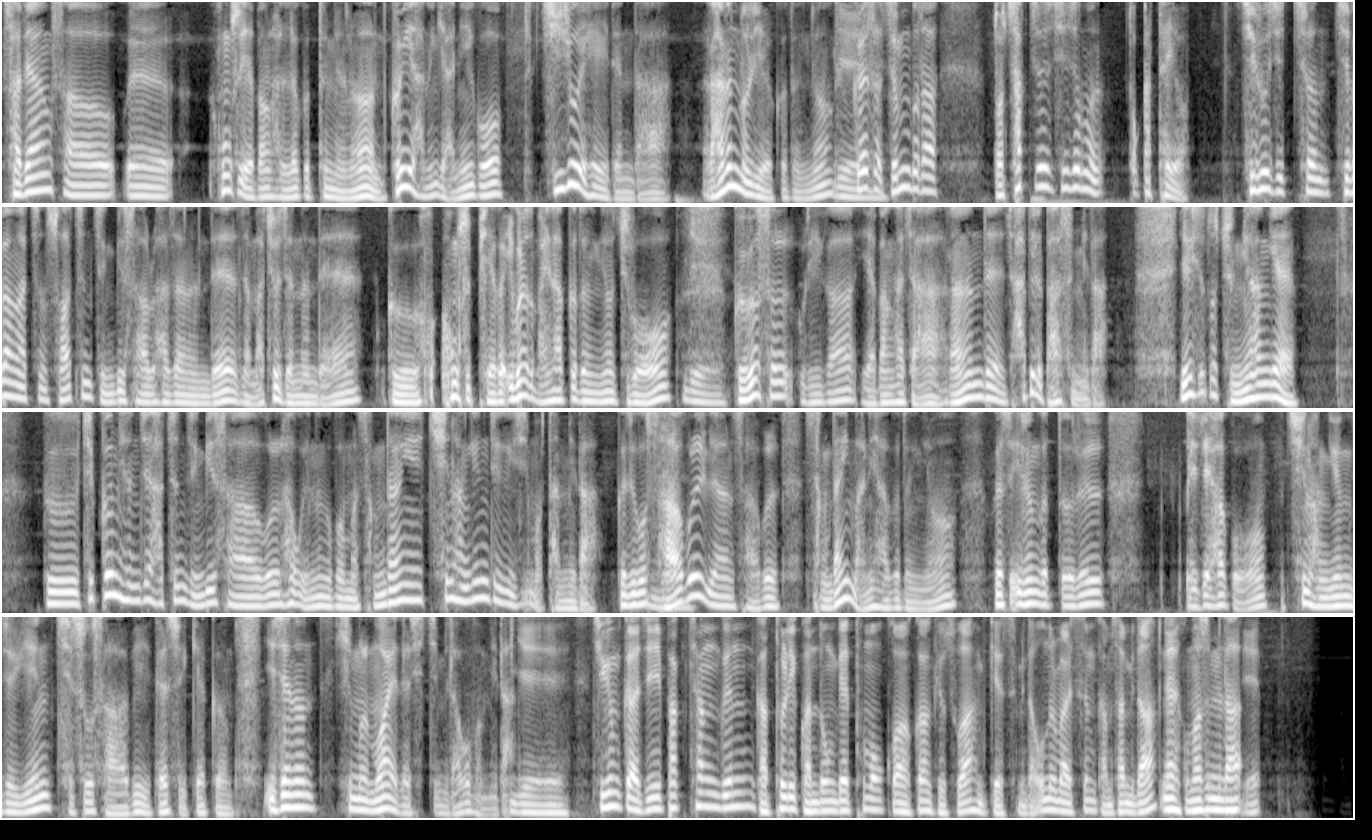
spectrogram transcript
사대양 사업에 홍수 예방을 하려 같으면은 거기 하는 게 아니고 지류해야 된다 라는 논리였거든요. 예. 그래서 전부 다 도착지 지점은 똑같아요. 지류지천, 지방하천, 소하천 정비 사업을 하자는데 이제 맞춰졌는데 그 홍- 홍수 피해가 이번에도 많이 났거든요. 주로 예. 그것을 우리가 예방하자라는 데 이제 합의를 봤습니다. 여기서 또 중요한 게 그 지금 현재 하천 정비 사업을 하고 있는 거 보면 상당히 친환경적이지 못합니다. 그리고 사업을 위한 사업을 상당히 많이 하거든요. 그래서 이런 것들을 배제하고 친환경적인 지수 사업이 될 수 있게끔 이제는 힘을 모아야 될 시점이라고 봅니다. 예. 지금까지 박창근 가톨릭 관동대 토목과학과 교수와 함께했습니다. 오늘 말씀 감사합니다. 네, 고맙습니다. 예.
